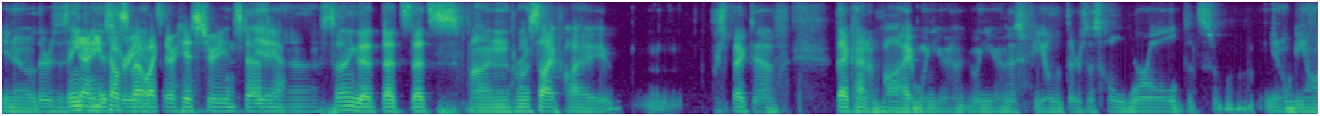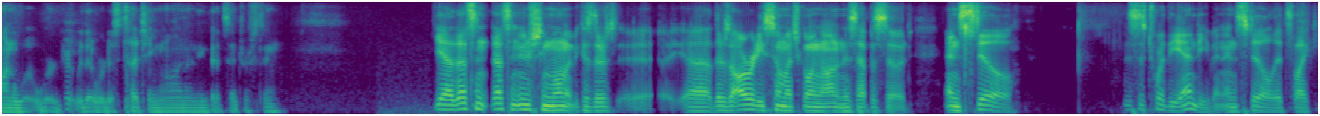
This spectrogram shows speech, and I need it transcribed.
you know there's this ancient yeah, he tells about like their history and stuff. Yeah. yeah, so I think that that's that's fun from a sci-fi perspective that kind of vibe when you have, when you have this feel that there's this whole world that's you know beyond what we're that we're just touching on I think that's interesting yeah, that's an that's an interesting moment because there's uh, uh, there's already so much going on in this episode, and still, this is toward the end even, and still it's like,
